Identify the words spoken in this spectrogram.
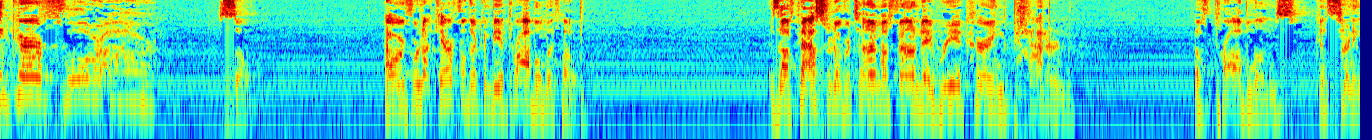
anchor for our soul. However, if we're not careful, there can be a problem with hope. As I've pastored over time, I've found a reoccurring pattern of problems concerning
